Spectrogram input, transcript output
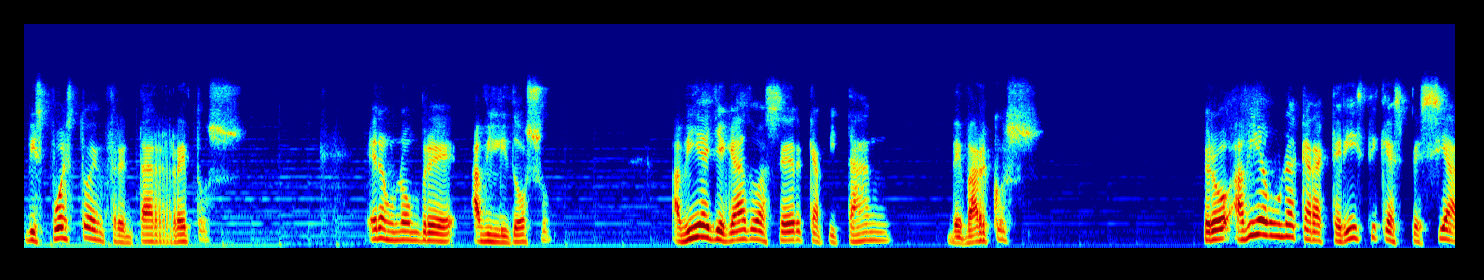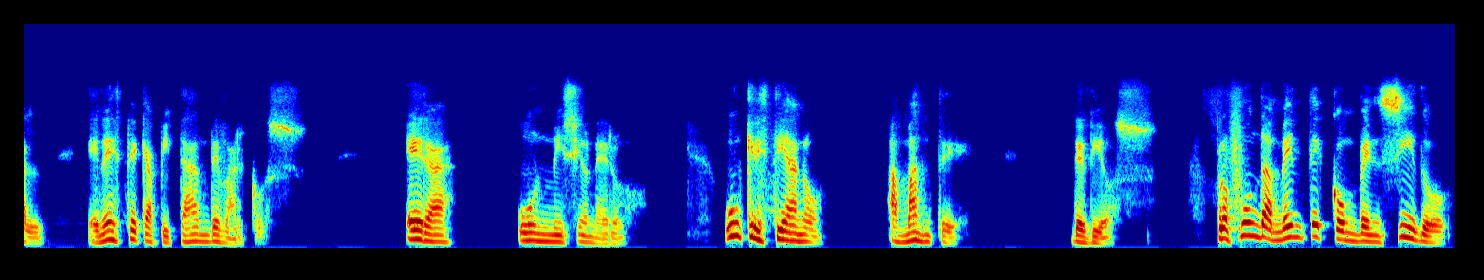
dispuesto a enfrentar retos, era un hombre habilidoso. Había llegado a ser capitán de barcos. Pero había una característica especial en este capitán de barcos. Era un misionero, un cristiano amante de Dios, profundamente convencido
